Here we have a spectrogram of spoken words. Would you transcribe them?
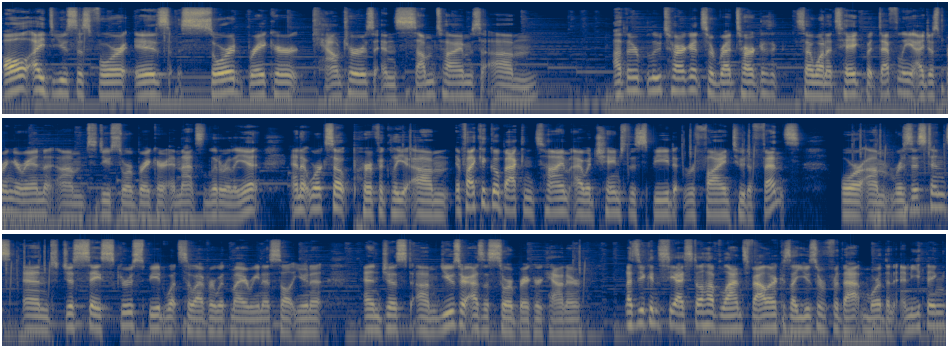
all I'd use this for is sword breaker counters and sometimes um, other blue targets or red targets I want to take, but definitely I just bring her in um, to do Swordbreaker, and that's literally it. And it works out perfectly. Um, if I could go back in time, I would change the speed refined to defense or um, resistance and just say screw speed whatsoever with my arena assault unit and just um, use her as a Swordbreaker counter. As you can see, I still have Lance Valor because I use her for that more than anything,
